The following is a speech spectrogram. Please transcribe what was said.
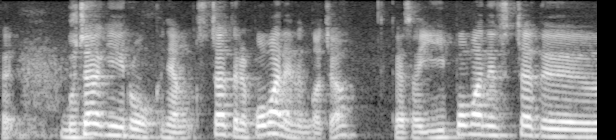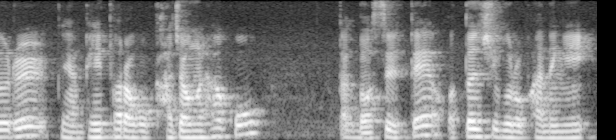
그 무작위로 그냥 숫자들을 뽑아내는 거죠. 그래서 이 뽑아낸 숫자들을 그냥 데이터라고 가정을 하고 딱 넣었을 때 어떤 식으로 반응이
